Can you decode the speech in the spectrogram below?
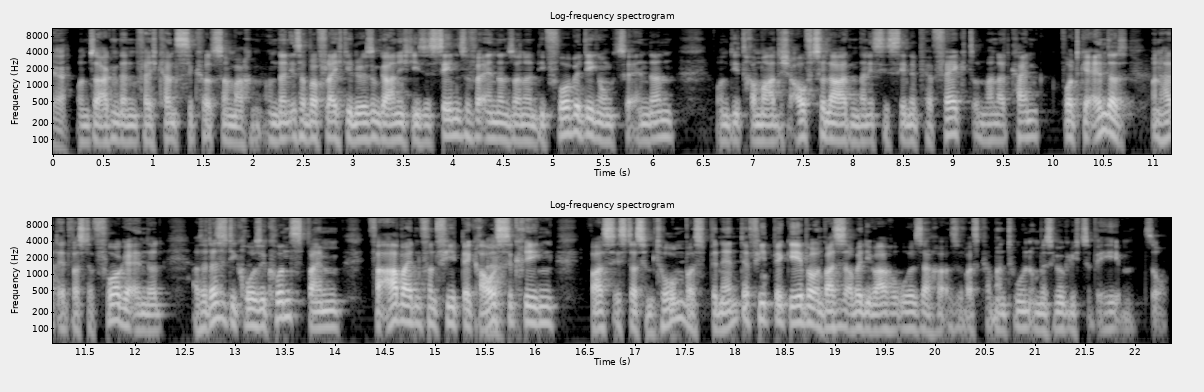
Ja. Und sagen dann, vielleicht kannst du kürzer machen. Und dann ist aber vielleicht die Lösung gar nicht, diese Szene zu verändern, sondern die Vorbedingung zu ändern und die dramatisch aufzuladen. Dann ist die Szene perfekt und man hat kein Wort geändert, man hat etwas davor geändert. Also das ist die große Kunst beim Verarbeiten von Feedback rauszukriegen, was ist das Symptom, was benennt der Feedbackgeber und was ist aber die wahre Ursache, also was kann man tun, um es wirklich zu beheben. So.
